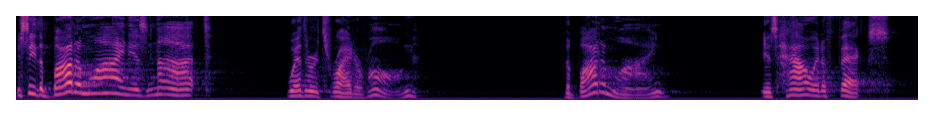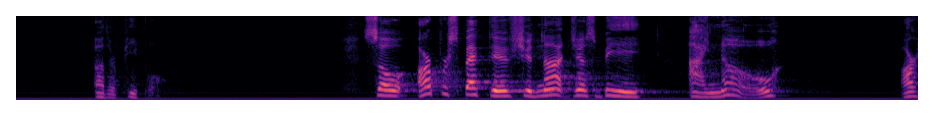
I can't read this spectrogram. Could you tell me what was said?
You see, the bottom line is not whether it's right or wrong. The bottom line is how it affects other people. So our perspective should not just be, I know. Our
